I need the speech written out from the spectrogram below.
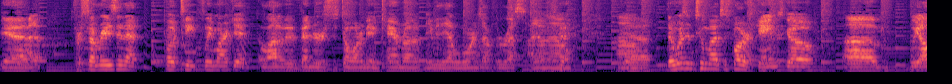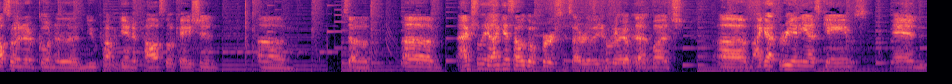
Yeah. For some reason, that Poteet Flea Market, a lot of the vendors just don't want to be on camera. Maybe they have warrants out for the rest. I don't know. Um, Yeah, there wasn't too much as far as games go. Um, we also ended up going to the new Propaganda Palace location. Um, so, um, actually, I guess I'll go first since I really didn't pick up that much. Um, I got three NES games, and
